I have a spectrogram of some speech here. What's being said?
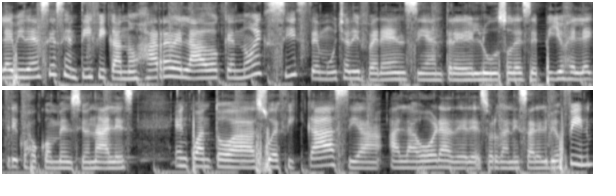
La evidencia científica nos ha revelado que no existe mucha diferencia entre el uso de cepillos eléctricos o convencionales en cuanto a su eficacia a la hora de desorganizar el biofilm,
